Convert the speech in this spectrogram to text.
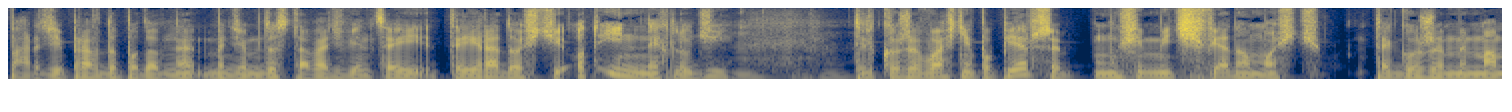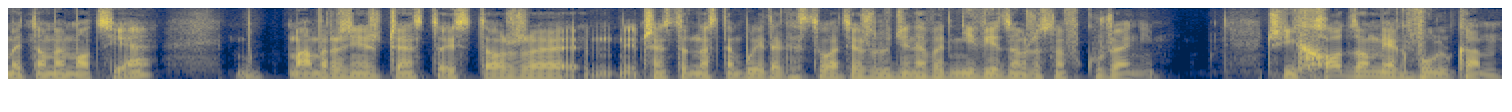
bardziej prawdopodobne, będziemy dostawać więcej tej radości od innych ludzi. Mhm. Tylko, że właśnie po pierwsze musimy mieć świadomość tego, że my mamy tą emocję. Mam wrażenie, że często jest to, że często następuje taka sytuacja, że ludzie nawet nie wiedzą, że są wkurzeni. Czyli chodzą jak wulkan,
